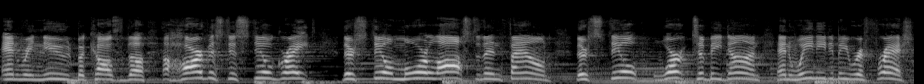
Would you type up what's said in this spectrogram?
and renewed because the harvest is still great there's still more lost than found. There's still work to be done, and we need to be refreshed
